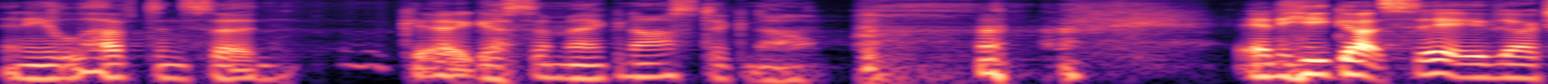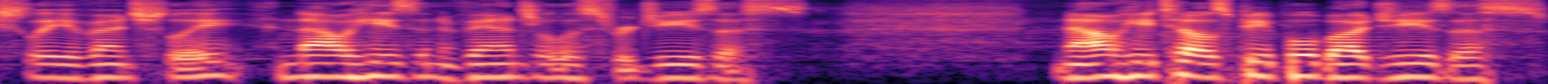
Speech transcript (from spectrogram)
And he left and said, Okay, I guess I'm agnostic now. and he got saved, actually, eventually. And now he's an evangelist for Jesus. Now he tells people about Jesus.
